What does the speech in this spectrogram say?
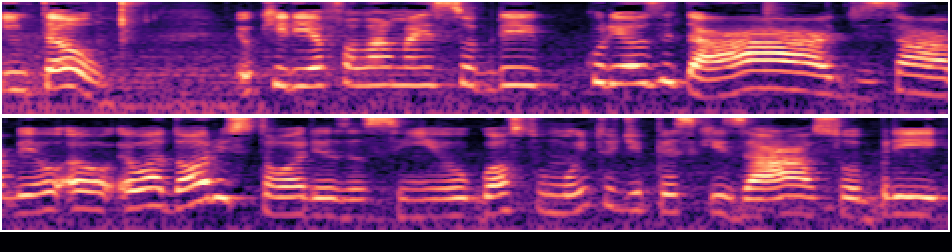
Então, eu queria falar mais sobre curiosidades, sabe? Eu, eu, eu adoro histórias, assim. Eu gosto muito de pesquisar sobre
